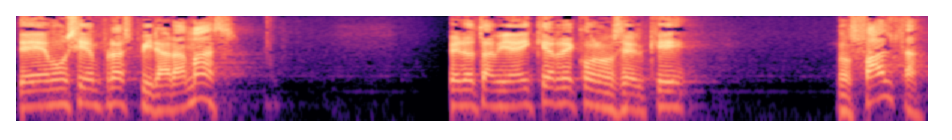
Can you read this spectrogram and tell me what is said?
debemos siempre aspirar a más, pero también hay que reconocer que nos falta.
